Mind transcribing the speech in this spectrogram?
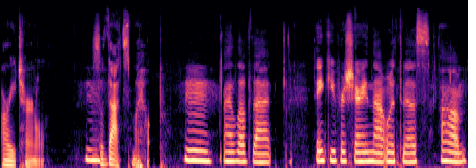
are eternal. Hmm. So that's my hope. Hmm. I love that. Thank you for sharing that with us. Um,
